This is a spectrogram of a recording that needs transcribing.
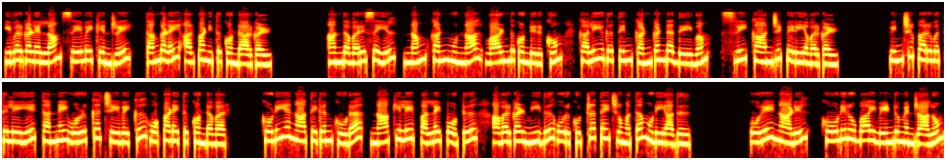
இவர்களெல்லாம் சேவைக்கென்றே தங்களை அர்ப்பணித்துக் கொண்டார்கள். அந்த வரிசையில் நம் கண் முன்னால் வாழ்ந்து கொண்டிருக்கும் கலியுகத்தின் கண்கண்ட தெய்வம் ஸ்ரீ காஞ்சி பெரியவர்கள். பிஞ்சு பருவத்திலேயே தன்னை ஒழுக்கச் சேவைக்கு ஒப்படைத்துக் கொண்டவர். கொடிய நாத்திகன் கூட நாக்கிலே பல்லை போட்டு அவர்கள் மீது ஒரு குற்றத்தை சுமத்த முடியாது. ஒரே நாளில் கோடி ரூபாய் வேண்டுமென்றாலும்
